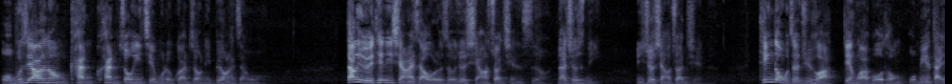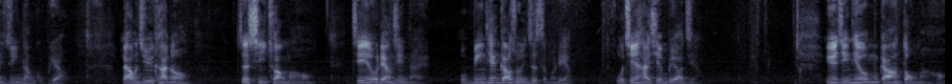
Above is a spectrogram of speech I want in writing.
我不是要那种看看综艺节目的观众，你不用来找我。当有一天你想来找我的时候，就想要赚钱的时候，那就是你，你就想要赚钱的。听懂我这句话，电话拨通，我明天带你进一档股票。来，我们继续看哦，这细创嘛哦，今天有量进来，我明天告诉你是什么量。我今天还先不要讲，因为今天我们刚刚动嘛哦。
